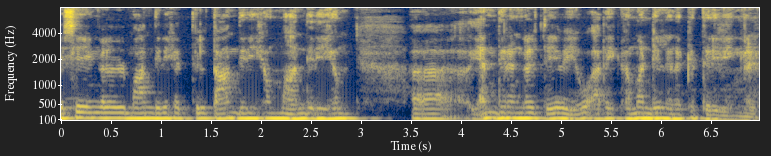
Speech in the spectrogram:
விஷயங்கள் மாந்திரிகத்தில் தாந்திரிகம் மாந்திரிகம் யந்திரங்கள் தேவையோ அதை கமெண்டில் எனக்கு தெரிவிங்கள்.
